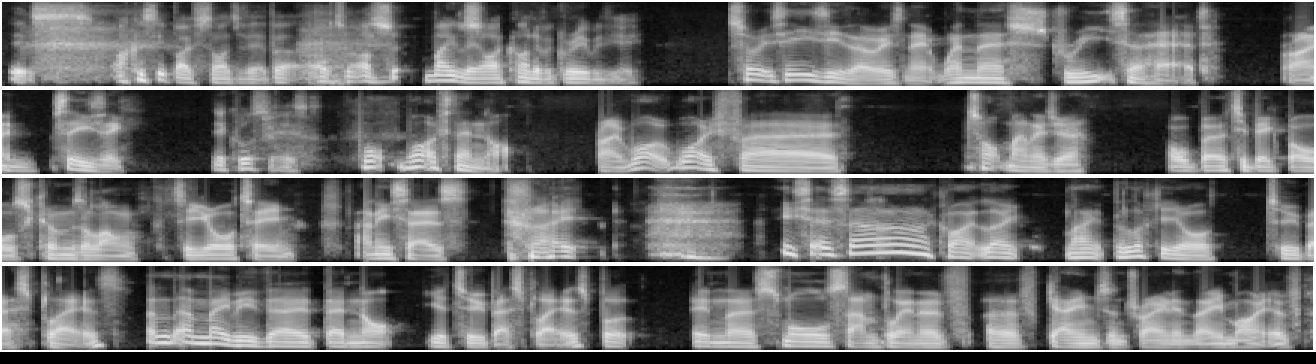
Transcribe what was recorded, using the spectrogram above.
it's I can see both sides of it, but ultimately, mainly I kind of agree with you. So it's easy though, isn't it? When they're streets ahead, right? Mm. It's easy. Yeah, of course it is. What What if they're not? Right? What What if uh, top manager, old Bertie Big Balls, comes along to your team and he says, right? He says, oh, quite like like the look of your two best players. And, and maybe they're they're not your two best players, but in the small sampling of, of games and training they might have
